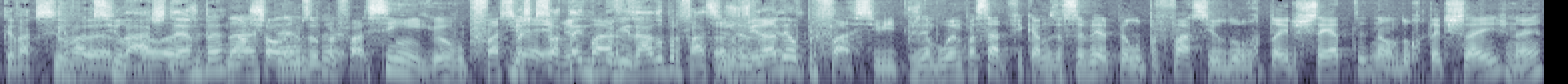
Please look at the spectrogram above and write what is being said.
Cavaco Silva, Cavaco Silva dá à estampa, dá Nós só lemos o prefácio. Sim, o prefácio mas que é só tem de parte. novidade o prefácio. A novidade é o prefácio. E, por exemplo, o ano passado ficámos a saber pelo prefácio do Roteiros 7, não, do Roteiros 6, não é?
